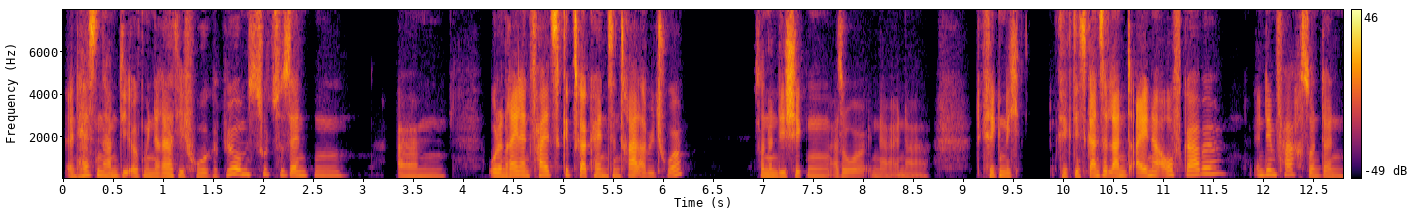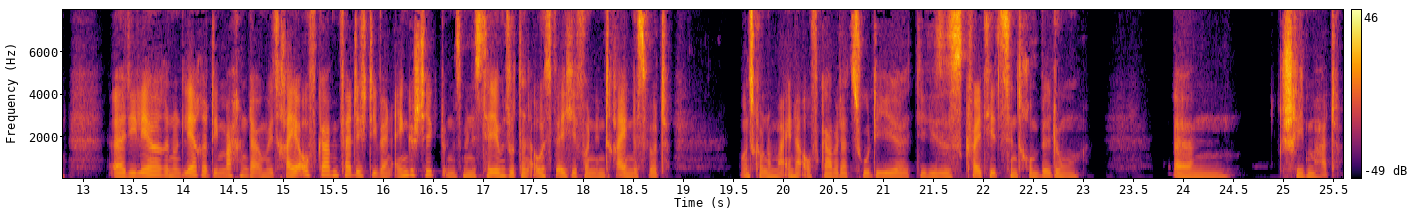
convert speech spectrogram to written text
in Hessen haben die irgendwie eine relativ hohe Gebühr, um es zuzusenden. Ähm, oder in Rheinland-Pfalz gibt's gar kein Zentralabitur, sondern die schicken, also in einer die kriegen nicht, kriegt nicht das ganze Land eine Aufgabe in dem Fach, sondern äh, die Lehrerinnen und Lehrer, die machen da irgendwie drei Aufgaben fertig, die werden eingeschickt und das Ministerium sucht dann aus, welche von den dreien das wird. Und es kommt noch mal eine Aufgabe dazu, die, die dieses Qualitätszentrum Bildung ähm, geschrieben hat.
